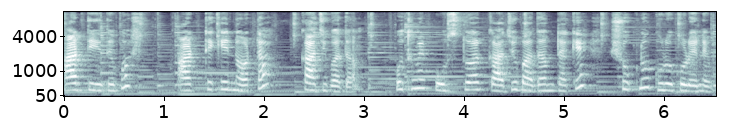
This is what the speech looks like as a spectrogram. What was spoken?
আর দিয়ে দেবো আট থেকে নটা কাজু বাদাম। প্রথমে পোস্ত আর কাজু বাদামটাকে শুকনো গুঁড়ো করে নেব।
